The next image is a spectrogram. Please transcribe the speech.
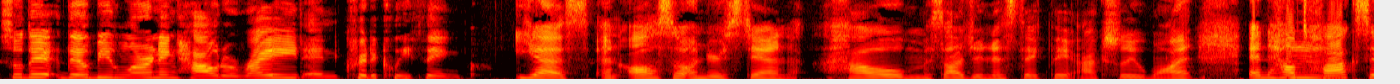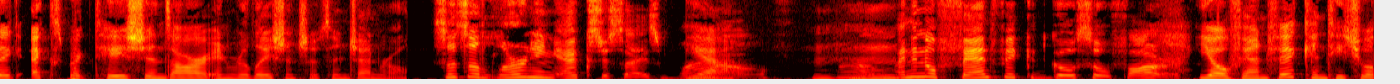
So they they'll be learning how to write and critically think. Yes, and also understand how misogynistic they actually want and how toxic expectations are in relationships in general. So it's a learning exercise. Wow. Yeah. Wow. Mhm. I didn't know fanfic could go so far. Yo, fanfic can teach you a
